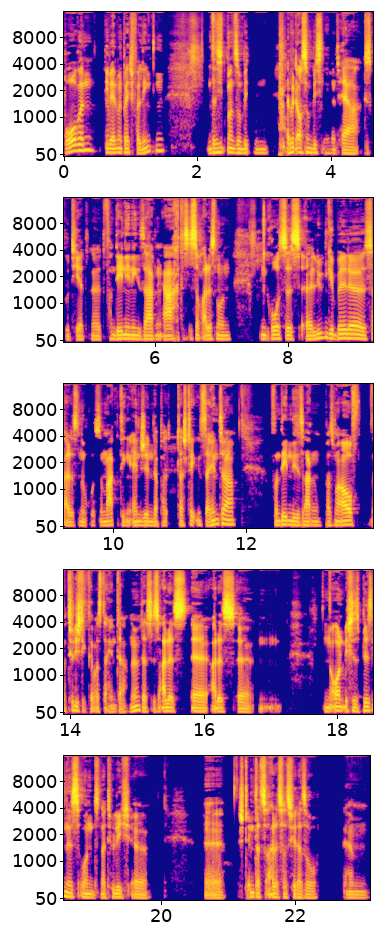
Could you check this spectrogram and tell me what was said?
bohren. Die werden wir gleich verlinken. Und da sieht man so ein bisschen, da wird auch so ein bisschen hin und her diskutiert. Ne? Von denjenigen, die sagen, ach, das ist doch alles nur ein, ein großes äh, Lügengebilde, das ist alles eine große Marketing-Engine, da, da steckt nichts dahinter von denen, die sagen, pass mal auf, natürlich steckt da was dahinter. Ne? Das ist alles, äh, alles äh, ein ordentliches Business und natürlich äh, äh, stimmt das alles, was wir da so ähm,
